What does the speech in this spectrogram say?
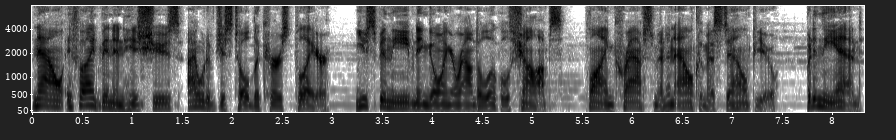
Now, if I'd been in his shoes, I would have just told the cursed player, you spend the evening going around to local shops, plying craftsmen and alchemists to help you. But in the end,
